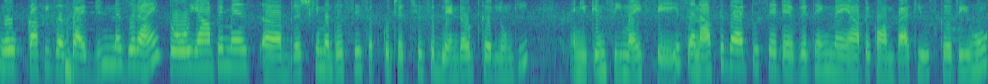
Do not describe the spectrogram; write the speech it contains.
वो काफ़ी ज़्यादा वाइब्रेंट नज़र आए। तो यहाँ पे मैं ब्रश की मदद से सब कुछ अच्छे से ब्लेंड आउट कर लूँगी। And you can see my face and after that to set everything मैं यहाँ पे कॉम्पैक्ट यूज़ कर रही हूँ।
